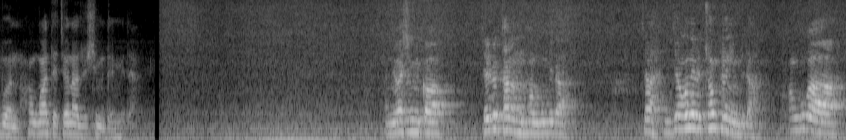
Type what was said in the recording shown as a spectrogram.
2번 황구한테 전화 주시면 됩니다. 안녕하십니까. 절벽 타는 황구입니다. 자, 이제 오늘의 총평입니다. 황구가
